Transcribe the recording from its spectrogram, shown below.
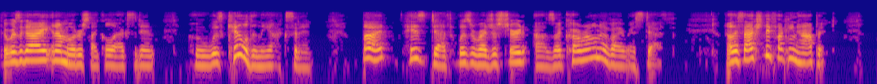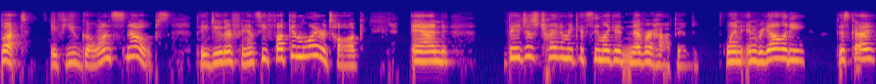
There was a guy in a motorcycle accident who was killed in the accident, but his death was registered as a coronavirus death. Now, this actually fucking happened, but if you go on Snopes, they do their fancy fucking lawyer talk and they just try to make it seem like it never happened. When in reality, this guy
